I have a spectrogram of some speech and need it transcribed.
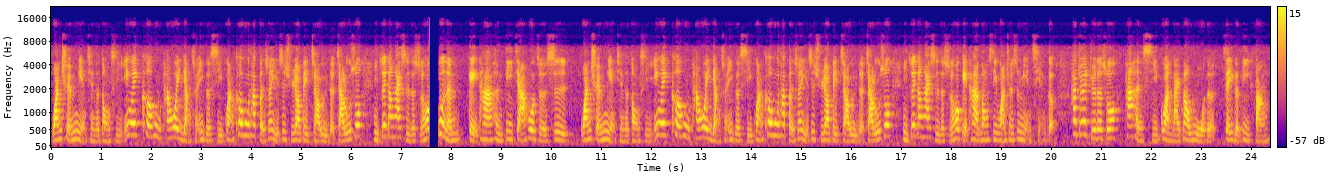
完全免钱的东西，因为客户他会养成一个习惯，客户他本身也是需要被教育的。假如说你最刚开始的时候不能给他很低价或者是完全免钱的东西，因为客户他会养成一个习惯，客户他本身也是需要被教育的。假如说你最刚开始的时候给他的东西完全是免钱的，他就会觉得说他很习惯来到我的这一个地方。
